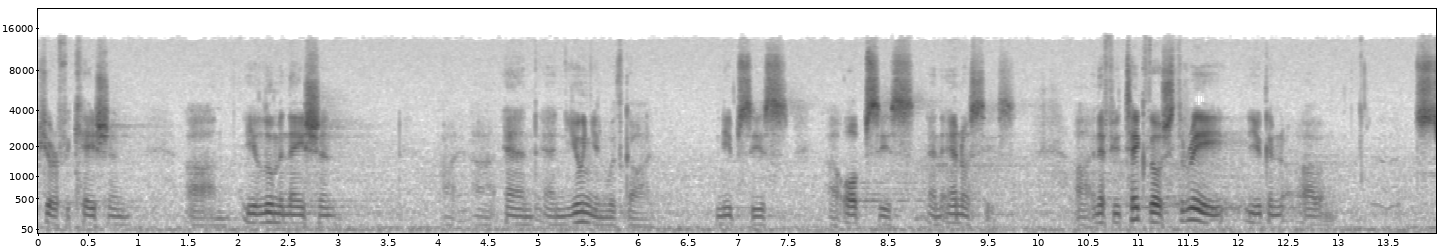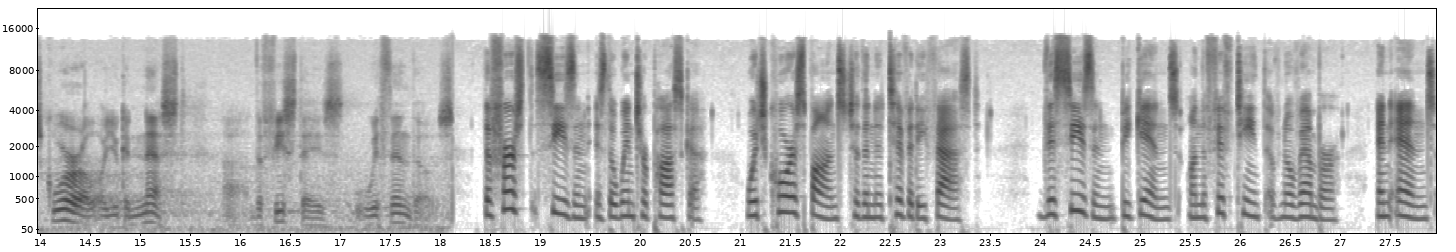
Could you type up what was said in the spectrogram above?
purification, um, illumination, and, and union with God nipsis, uh, opsis, and enosis. Uh, and if you take those three, you can um, squirrel or you can nest uh, the feast days within those. The first season is the winter Pascha, which corresponds to the Nativity fast. This season begins on the 15th of November and ends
